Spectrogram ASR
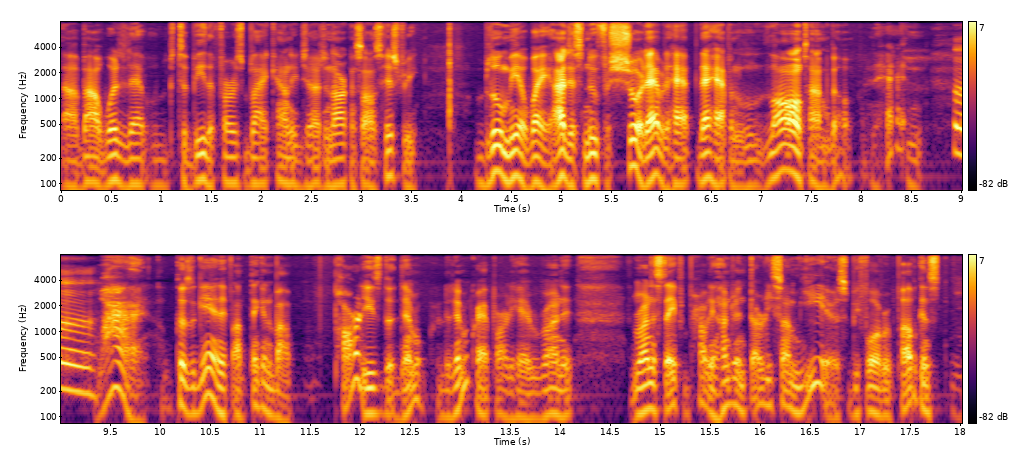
about what is that to be the first black county judge in Arkansas's history, blew me away. I just knew for sure that would happen. That happened a long time ago. It hadn't. Mm. Why? Because again, if I'm thinking about parties, the Demo- the Democrat Party had run it, run the state for probably 130 some years before Republicans yeah.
